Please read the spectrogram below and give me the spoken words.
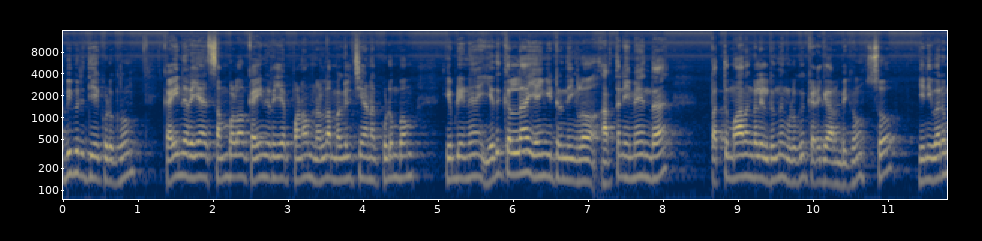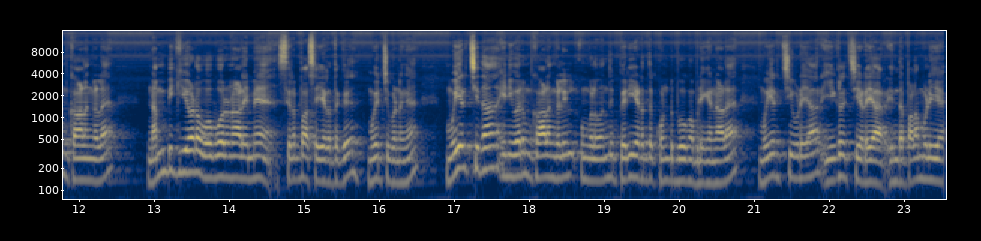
அபிவிருத்தியை கொடுக்கும். கை நிறைய சம்பளம் கை நிறைய பணம் நல்ல மகிழ்ச்சியான குடும்பம் இப்படின்னு எதுக்கெல்லாம் இயங்கிட்டு இருந்தீங்களோ அத்தனையுமே இந்த பத்து மாதங்களிலிருந்து உங்களுக்கு கிடைக்க ஆரம்பிக்கும். ஸோ இனி வரும் காலங்களை நம்பிக்கையோட ஒவ்வொரு நாளையுமே சிறப்பாக செய்கிறதுக்கு முயற்சி பண்ணுங்கள் முயற்சி தான் இனி வரும் காலங்களில் உங்களை வந்து பெரிய இடத்துக்கு கொண்டு போகும் அப்படிங்கிறனால முயற்சியுடையார் இகழ்ச்சி அடையார் இந்த பழமொழியை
